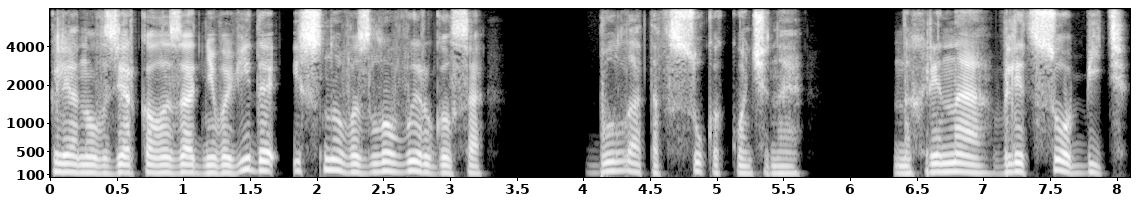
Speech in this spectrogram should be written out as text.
Глянул в зеркало заднего вида и снова зло выругался. Булатов, сука конченая. Нахрена в лицо бить?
